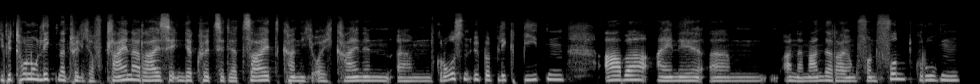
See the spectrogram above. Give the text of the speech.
Die Betonung liegt natürlich auf kleiner Reise. In der Kürze der Zeit kann ich euch keinen ähm, großen Überblick bieten, aber eine ähm, Aneinanderreihung von Fundgruben,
